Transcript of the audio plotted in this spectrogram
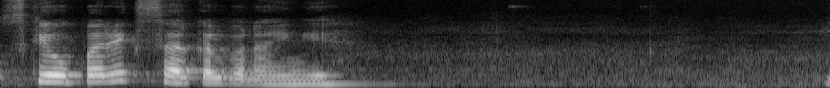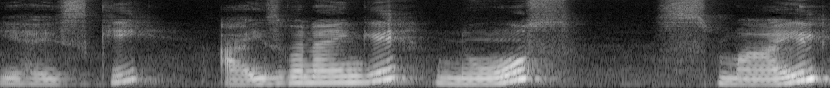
इसके ऊपर एक सर्कल बनाएँगे। ये है इसकी आईज बनाएँगे। नोज़ स्माइल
